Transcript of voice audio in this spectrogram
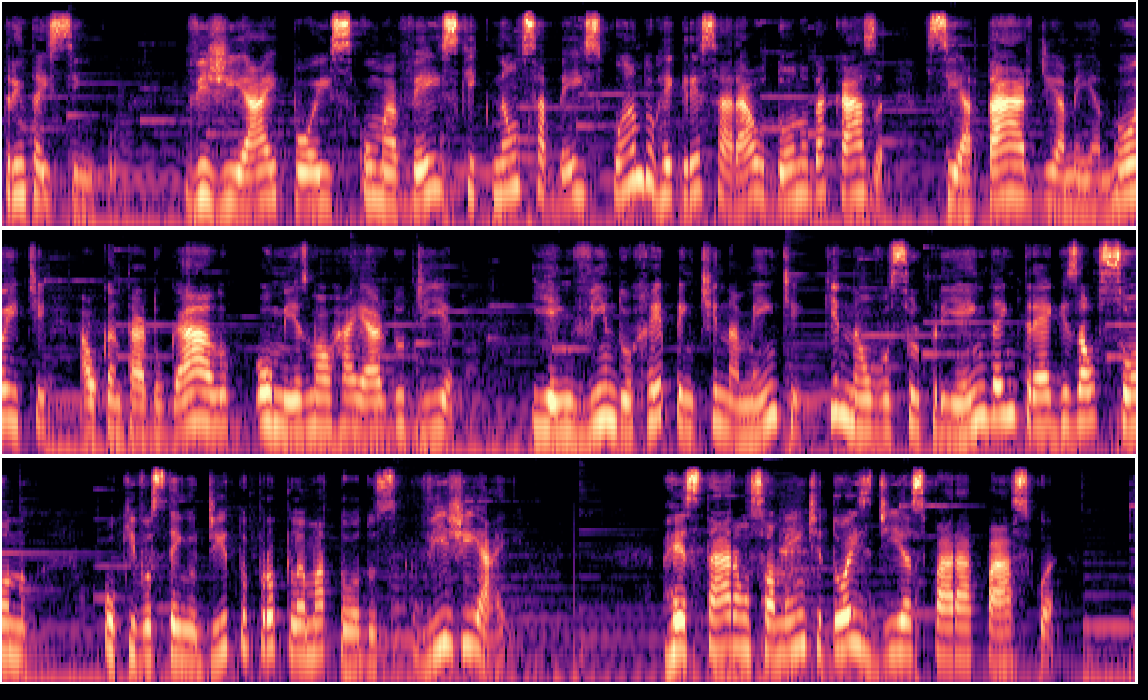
35. Vigiai, pois, uma vez que não sabeis quando regressará o dono da casa, se à tarde, à meia-noite, ao cantar do galo ou mesmo ao raiar do dia e em vindo repentinamente, que não vos surpreenda entregues ao sono. O que vos tenho dito, proclamo a todos: vigiai. Restaram somente dois dias para a Páscoa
